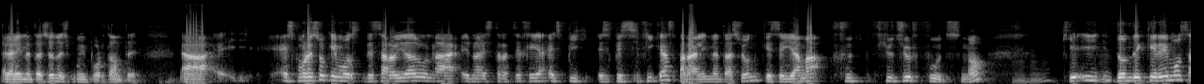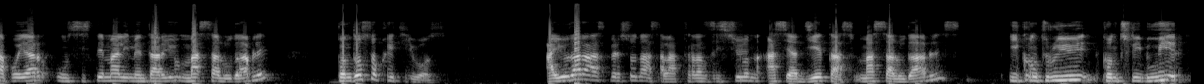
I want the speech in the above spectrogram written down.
la alimentación es muy importante. Uh, es por eso que hemos desarrollado una, una estrategia espe específica para alimentación que se llama Food, Future Foods, ¿no? Uh -huh. que, y, donde queremos apoyar un sistema alimentario más saludable con dos objetivos. Ayudar a las personas a la transición hacia dietas más saludables y contribuir, contribuir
